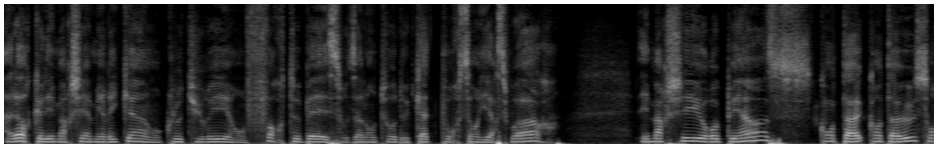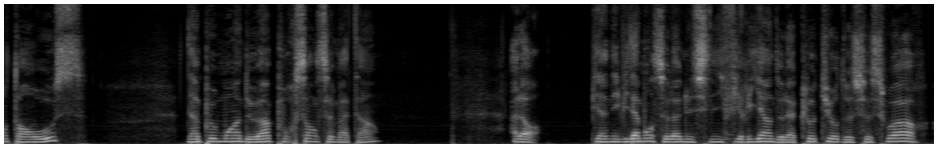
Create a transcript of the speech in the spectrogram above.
Alors que les marchés américains ont clôturé en forte baisse aux alentours de 4% hier soir, les marchés européens, quant à, eux, sont en hausse d'un peu moins de 1% ce matin. Alors, bien évidemment, cela ne signifie rien de la clôture de ce soir,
